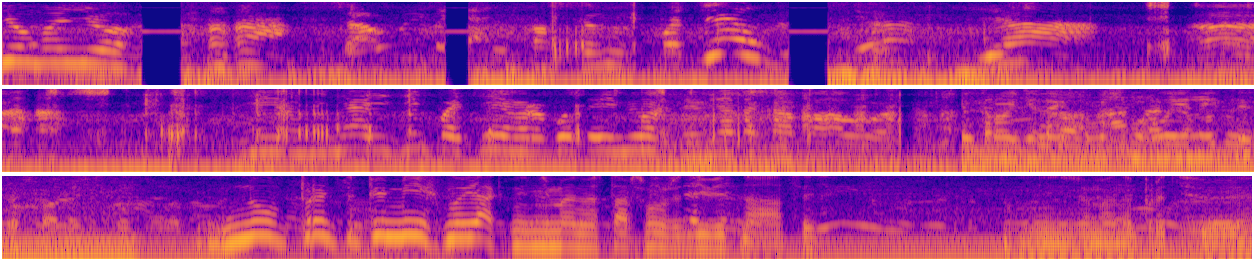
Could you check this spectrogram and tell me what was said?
ё-моё. А скажу, спотел, Я? Я. А. Не, у меня едим потеем, работаем мертвым. У меня такая поговорка. Троє дітей, ви ж могли і не йти. Ну, в принципі, міг, ну як не мене старшому вже 19. Він вже в мене працює.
